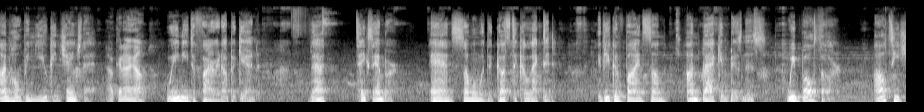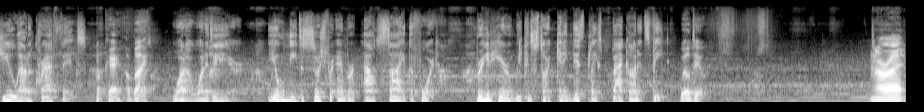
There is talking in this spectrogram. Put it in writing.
I'm hoping you can change that. How can I help? We need to fire it up again. That takes Ember. And someone with the guts to collect it. If you can find some, I'm back in business. We both are. I'll teach you how to craft things. Okay, I'll bite. What I wanted to hear. You'll need to search for Ember outside the fort. Bring it here and we can start getting this place back on its feet. Will do. All right.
